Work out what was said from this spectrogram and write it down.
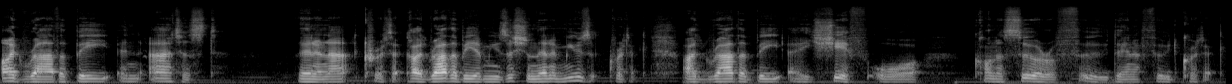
I'd rather be an artist than an art critic. I'd rather be a musician than a music critic. I'd rather be a chef or connoisseur of food than a food critic.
